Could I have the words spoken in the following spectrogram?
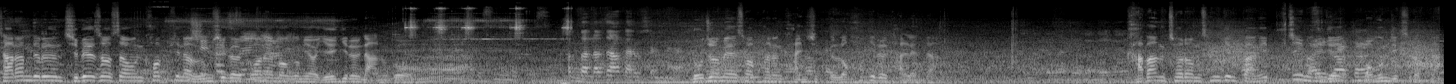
사람들은 집에서 싸온 커피나 음식을 꺼내 먹으며 얘기를 나누고 노점에서 파는 간식들로 허기를 달랜다. 가방처럼 생긴 빵이 푸짐한 게 먹음직스럽다.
